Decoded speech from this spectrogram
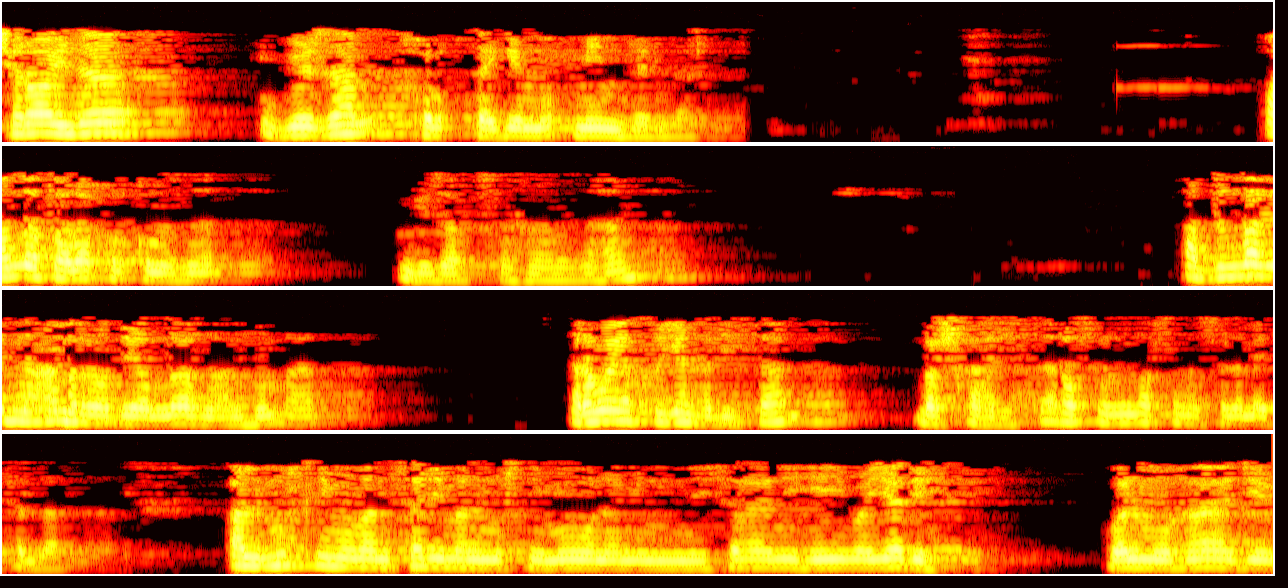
chiroyli go'zal xulqdagi mo'min dedilar. Alloh taolo xulqimizni go'zal qilsin hammamizni ham. Abdulloh ibn amr roziyallohu anhu rivoyat qilgan hadisda boshqa hadisda rasululloh sollallohu alayhi vasallam aytadilar المسلم من سلم المسلمون من لسانه ويده والمهاجر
